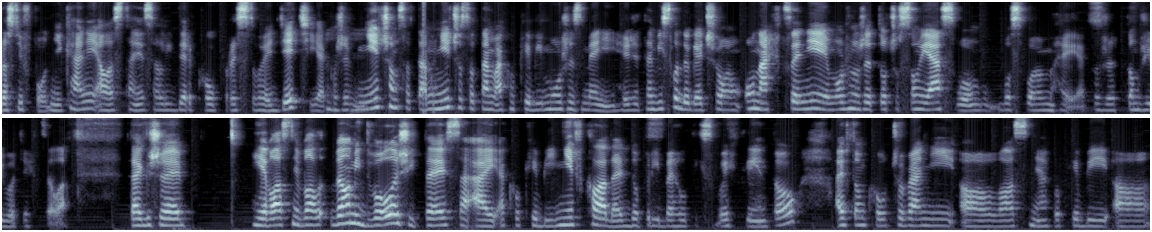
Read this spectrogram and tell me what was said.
proste v podnikaní, ale stane sa líderkou pre svoje deti. Akože v mhm. niečom sa tam, niečo sa tam ako keby môže zmeniť. Hej, že ten výsledok aj čo ona chce, nie je možno, že to, čo som ja svojom, vo svojom, hej, akože v tom živote chcela. Takže je vlastne veľmi dôležité sa aj ako keby nevkladať do príbehu tých svojich klientov. Aj v tom koučovaní o, vlastne ako keby o,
